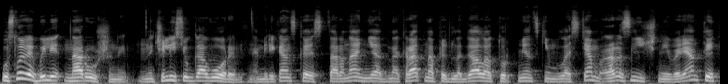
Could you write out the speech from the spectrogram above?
Условия были нарушены. Начались уговоры. Американская сторона неоднократно предлагала туркменским властям различные варианты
